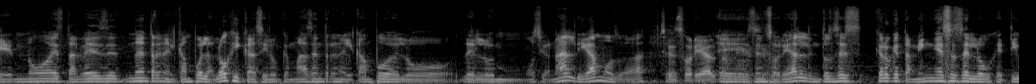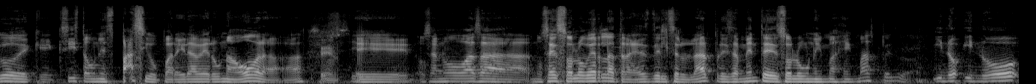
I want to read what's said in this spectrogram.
que no es tal vez, no entra en el campo de la lógica, sino que más entra en el campo de lo, de lo emocional, digamos, ¿verdad? Sensorial. Eh, sensorial, entonces creo que también ese es el objetivo de que exista un espacio para ir a ver una obra, sí. Eh, o sea, no vas a, no sé, solo verla a través del celular, precisamente es solo una imagen más, pues. Y no, y no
